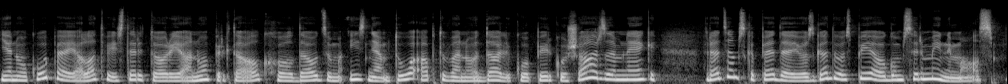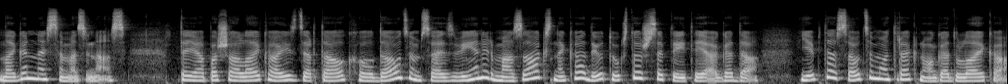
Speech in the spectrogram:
Ja no kopējā Latvijas teritorijā nopirktā alkohola daudzuma izņem to aptuveno daļu, ko pirkuši ārzemnieki, redzams, ka pēdējos gados pieaugums ir minimāls, lai gan nesamazinās. Tajā pašā laikā izdzertā alkohola daudzums aizvien ir mazāks nekā 2007. gadā, jeb tā saucamo trekno gadu laikā.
